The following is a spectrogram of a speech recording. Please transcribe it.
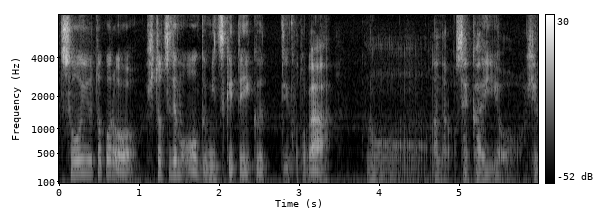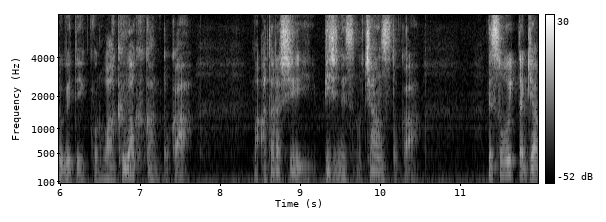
そういうところを一つでも多く見つけていくっていうことがこのなんだろう世界を広げていくこのワクワク感とか、まあ、新しいビジネスのチャンスとか。でそういったギャッ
